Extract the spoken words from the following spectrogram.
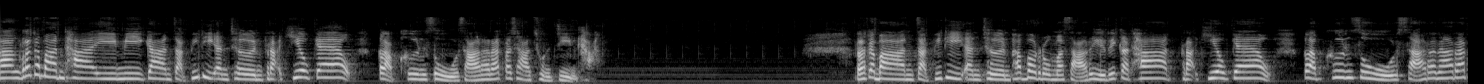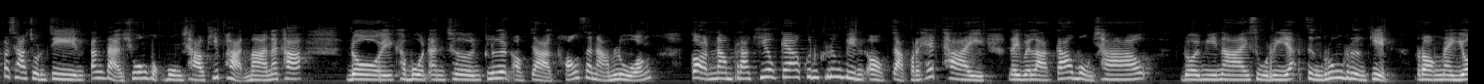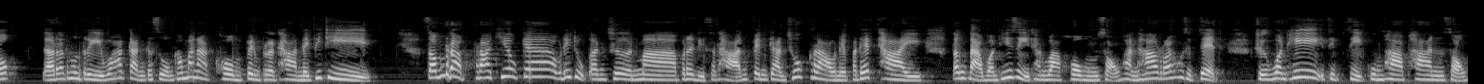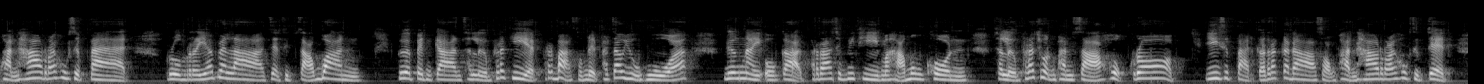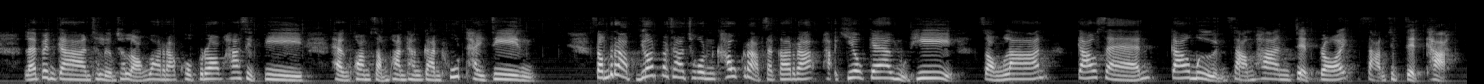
ทางรัฐบาลไทยมีการจัดพิธีอัญเชิญ พระเขี้ยวแก้ว กลับคืนสู่สาธารณรัฐประชาชนจีนค่ะรัฐบาลจัดพิธีอัญเชิญพระบรมสารีริกธาตุพระเขี้ยวแก้ว กลับคืนสู่สาธารณรัฐประชาชนจีน ตั้งแต่ช่วง 6 โมงเช้าที่ผ่านมานะคะ โดยขบวนอัญเชิญเคลื่อนออกจากท้องสนามหลวง ก่อนนำพระเขี้ยวแก้วขึ้นเครื่องบินออกจากประเทศไทยในเวลา 9 โมงเช้า โดยมีนายสุริยะจึงรุ่งเรืองกิจ รองนายก และรัฐมนตรีว่าการกระทรวงคมนาคมเป็นประธานในพิธีสำหรับพระเขี้ยวแก้วได้ถูกอัญเชิญมาประดิษฐานเป็นการชั่วคราวในประเทศไทย ตั้งแต่วันที่ 4 ธันวาคม 2567 ถึงวันที่ 14 กุมภาพันธ์ 2568 รวมระยะเวลา 73 วัน เพื่อเป็นการเฉลิมพระเกียรติพระบาทสมเด็จพระเจ้าอยู่หัว เนื่องในโอกาสพระราชพิธีมหามงคล เฉลิมพระชนพรรษา 6 รอบ 28 กรกฎาคม 2567 และเป็นการเฉลิมฉลองวาระครบรอบ 50 ปี แห่งความสัมพันธ์ทางการทูตไทยจีนสำหรับยอดประชาชนเข้ากราบสักการะพระเขี้ยวแก้วอยู่ที่ 2 ล้าน9แสน93,737 ค่ะ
